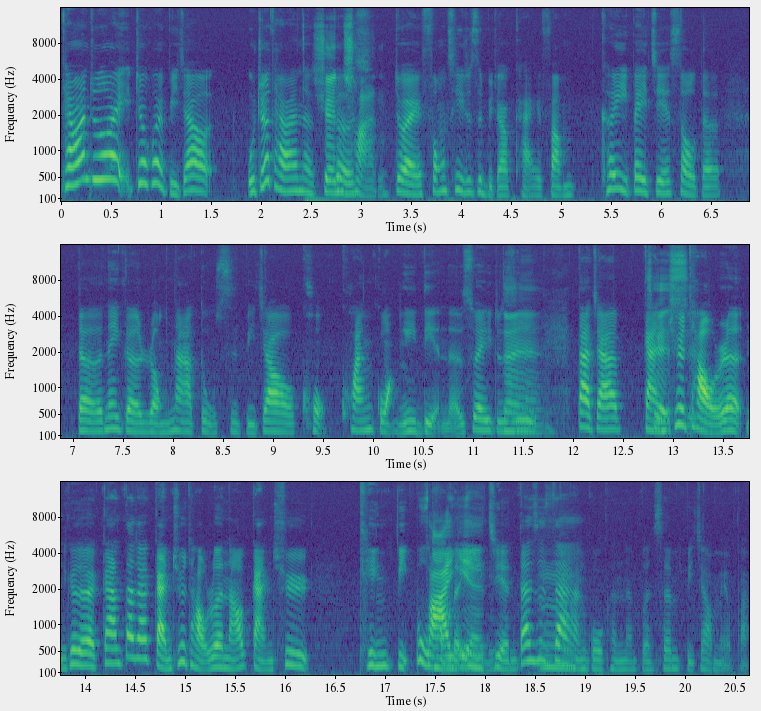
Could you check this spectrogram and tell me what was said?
台湾就会就会比较，我觉得台湾的宣传对风气就是比较开放，可以被接受的的那个容纳度是比较宽宽广一点的，所以就是大家敢去讨论，你对不对？敢大家敢去讨论，然后敢去。听比不同的意见，但是在韩国可能本身比较没有办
